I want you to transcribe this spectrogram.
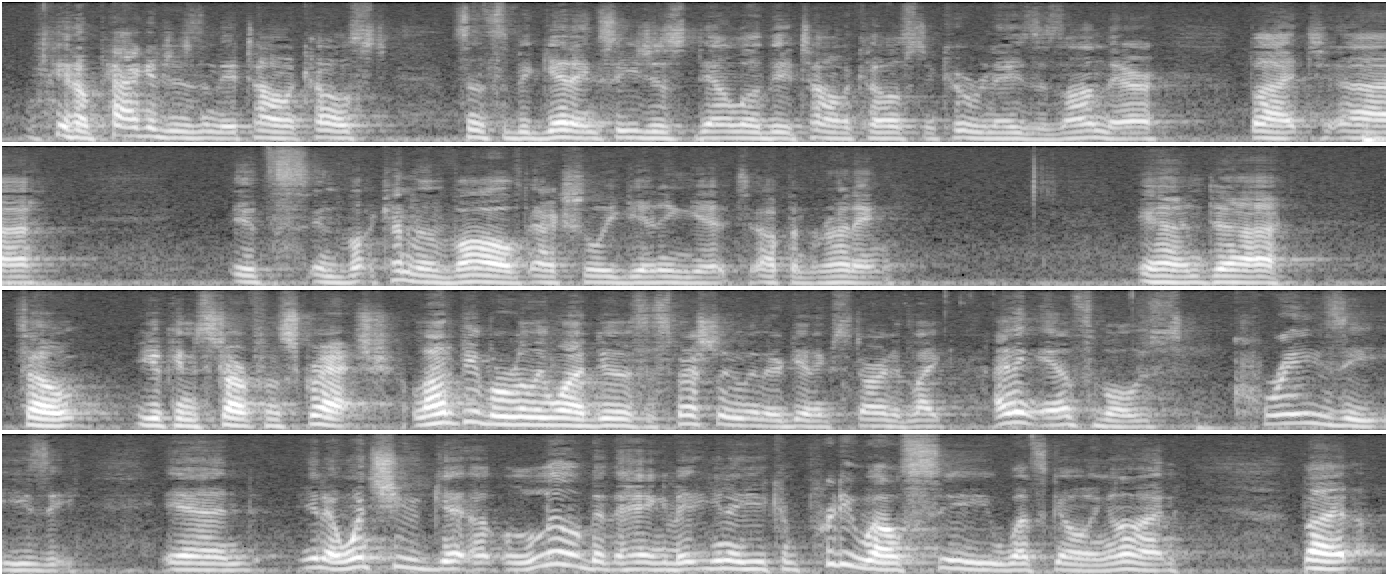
you know, packages in the Atomic Host since the beginning. So you just download the Atomic Host and Kubernetes is on there. But uh, it's kind of involved actually getting it up and running. And uh, so you can start from scratch. A lot of people really want to do this, especially when they're getting started. Like, I think Ansible is crazy easy. And, you know, once you get a little bit of the hang of it, you know, you can pretty well see what's going on. But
